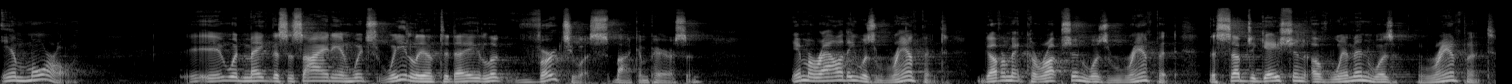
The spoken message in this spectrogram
immoral. It would make the society in which we live today look virtuous by comparison. Immorality was rampant. Government corruption was rampant. The subjugation of women was rampant.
